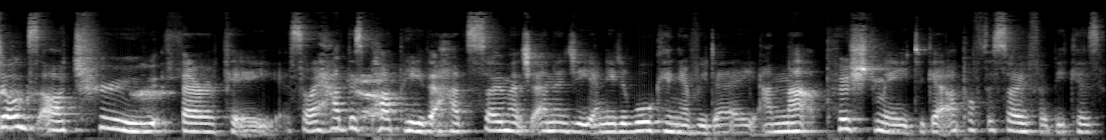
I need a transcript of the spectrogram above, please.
dogs are true therapy. So I had this puppy that had so much energy. I needed walking every day, and that pushed me to get up off the sofa because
